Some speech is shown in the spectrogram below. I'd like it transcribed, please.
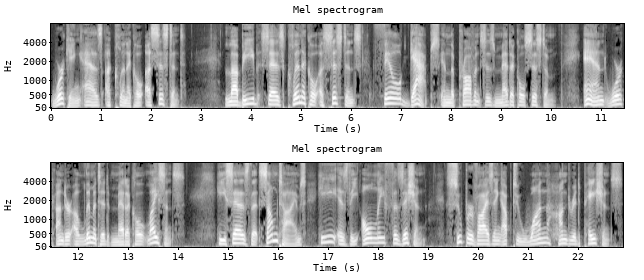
working as a clinical assistant. Labib says clinical assistants fill gaps in the province's medical system and work under a limited medical license. He says that sometimes he is the only physician supervising up to 100 patients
